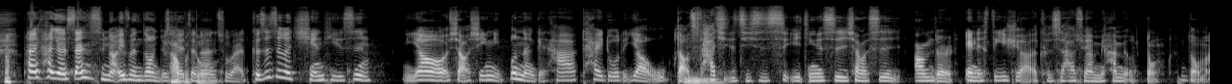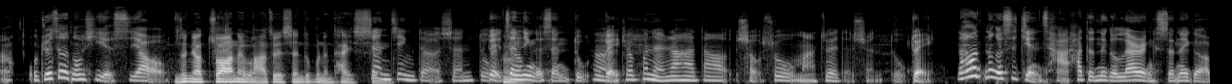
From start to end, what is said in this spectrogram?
他看个三十秒、一分钟，你就可以诊断出来。可是这个前提是你要小心，你不能给他太多的药物，导致他其实其实是已经是像是 under anesthesia，可是他虽然没还没有动，你懂吗？我觉得这个东西也是要你说你要抓那个麻醉深度不能太深，镇静的深度，对，镇静的深度，对，就不能让他到手术麻醉的深度，对。然后那个是检查他的那个 larynx 的那个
